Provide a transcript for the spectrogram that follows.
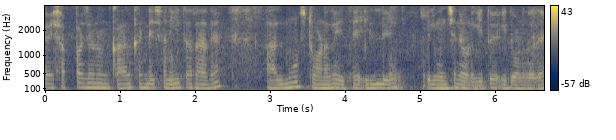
ಗೈಸ್ ಅಪ್ಪ ಜನ ಕಾಲ್ ಕಂಡೀಷನ್ ಈ ತರ ಅದೇ ಆಲ್ಮೋಸ್ಟ್ ಒಣಗೈತೆ. ಇಲ್ಲಿ ಇಲ್ಲಿ ಮುಂಚೆನೆ ಒಣಗಿತ್ತು ಇದು ಒಣಗದೆ.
